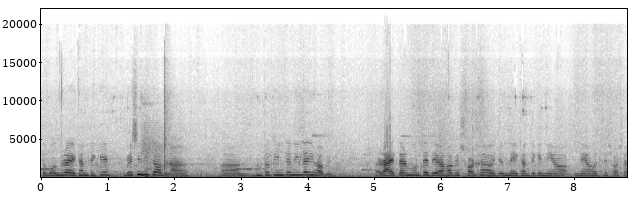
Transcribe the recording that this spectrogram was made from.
তো বন্ধুরা, এখান থেকে বেশি নিতে হবে না দুটো তিনটে নিলেই হবে। রায়তার মধ্যে দেওয়া হবে শশা, ওই জন্য এখান থেকে নেওয়া নেওয়া হচ্ছে শশা।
